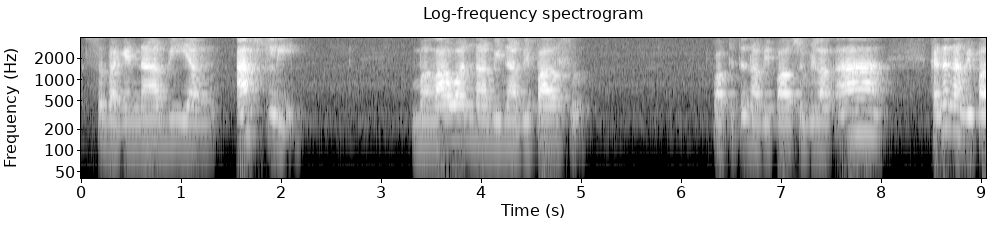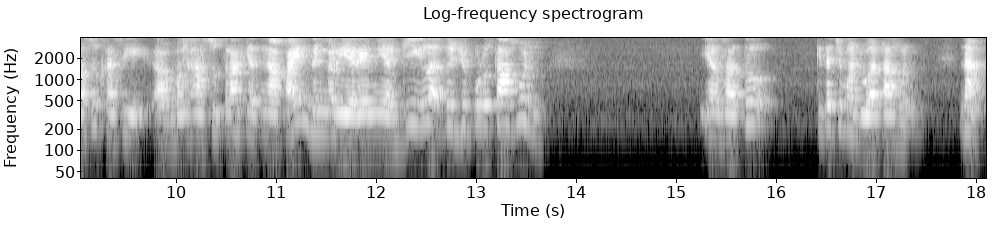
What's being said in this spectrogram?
sebagai nabi yang asli melawan nabi-nabi palsu. Waktu itu nabi palsu bilang, "Ah, Karena nabi palsu kasih uh, menghasut rakyat. Ngapain denger Yeremia? Gila 70 tahun. Yang satu, kita cuma dua tahun. Nah,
